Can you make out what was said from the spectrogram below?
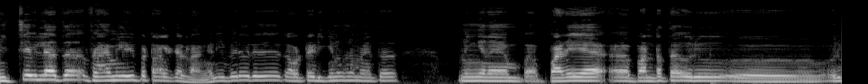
മിച്ചമില്ലാത്ത ഫാമിലിയിൽപ്പെട്ട ആൾക്കാരാണ് അങ്ങനെ ഇവരൊരു കവട്ടടിക്കുന്ന സമയത്ത് ഇങ്ങനെ പഴയ പണ്ടത്തെ ഒരു ഒരു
